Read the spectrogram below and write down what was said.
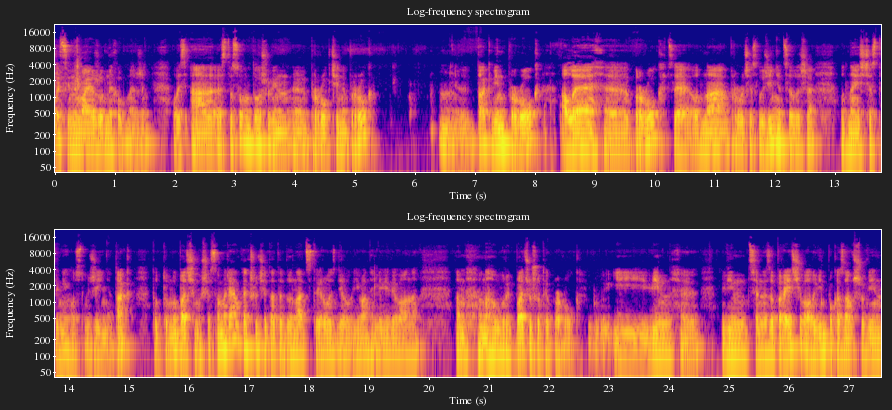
Ось і немає жодних обмежень. Ось, а стосовно того, що він е, пророк чи не пророк, так, він пророк, але е, пророк це одна пророче служіння, це лише одна із частин його служіння. Так? Тобто ми бачимо, що Самарянка, якщо читати 12 розділ Євангелія від Івана, там вона говорить: бачу, що ти пророк. І він, е, він це не заперечив, але він показав, що він,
